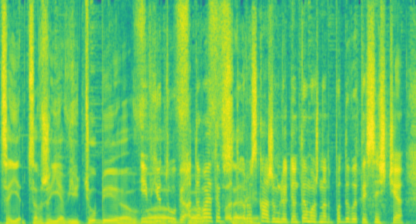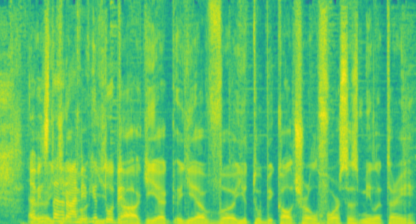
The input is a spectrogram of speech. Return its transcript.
це, є, це вже є в Ютубі. В, І в Ютубі. А давайте в серії. розкажемо людям, де можна подивитися ще. В Е, інстаграмі, є в Ютубі. Так, є, є в Ютубі Cultural Forces Military,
